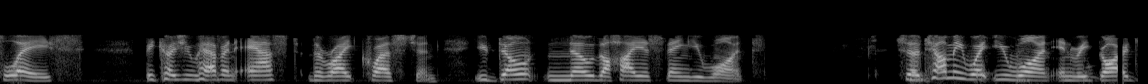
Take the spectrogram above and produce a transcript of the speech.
place because you haven't asked the right question. You don't know the highest thing you want. So Hmm. tell me what you want in regards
